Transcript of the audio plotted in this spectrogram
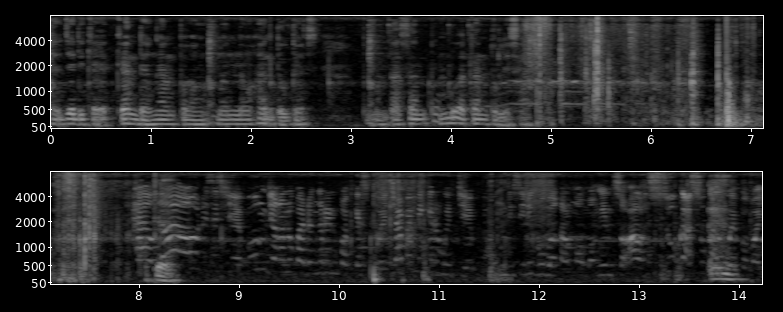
saja dikaitkan dengan pemenuhan tugas pementasan pembuatan tulisan. Oke. Jebung. Jangan lupa dengerin podcast gue Capek Mikir with Jebung. Di sini gue bakal ngomongin soal suka-suka gue pokoknya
